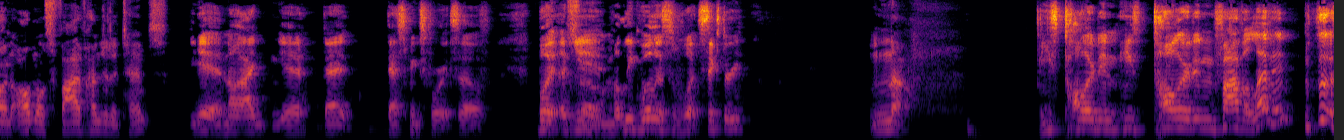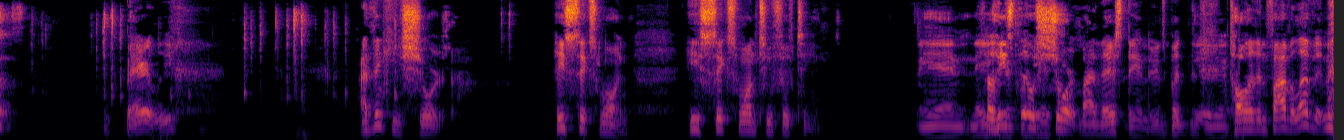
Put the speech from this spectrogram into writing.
on almost 500 attempts. Yeah, no, I yeah that that speaks for itself. But Yeah, again, so- Malik Willis is what six three. No, He's taller than he's taller than five eleven. barely. I think he's short. He's six one. He's 6'1, 215. And So he's still his- short by their standards, but Yeah. taller than 5'11.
